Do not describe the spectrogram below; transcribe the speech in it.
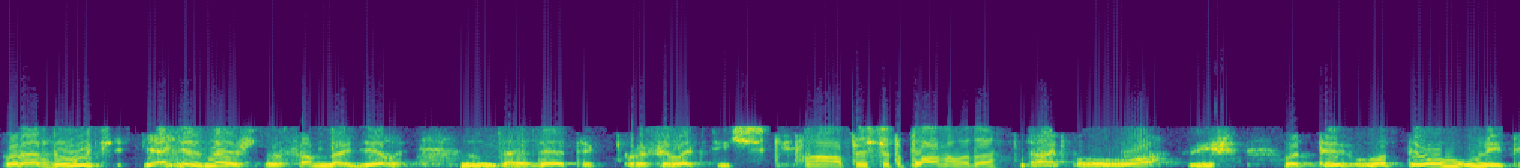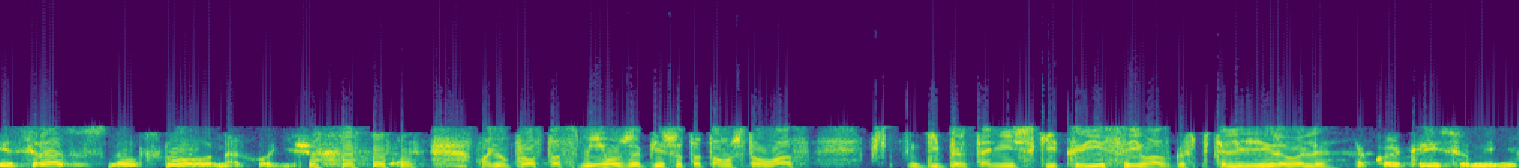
продуть. Я не знаю, что со мной делать. Ну, Да, да, это профилактически. А, то есть это планово, да? Да, о, видишь, вот ты, вот ты умный, ты сразу снова слово находишь. Понял. Просто СМИ уже пишут о том, что у вас гипертонический криз, и вас госпитализировали. Какой криз у меня?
